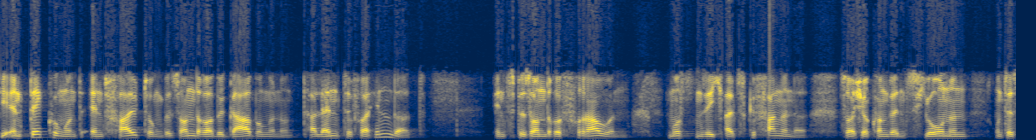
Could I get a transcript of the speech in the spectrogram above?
die Entdeckung und Entfaltung besonderer Begabungen und Talente verhindert. Insbesondere Frauen mussten sich als Gefangene solcher Konventionen und des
